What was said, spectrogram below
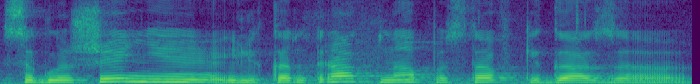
соглашение или контракт на поставки газа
